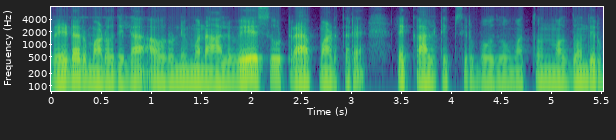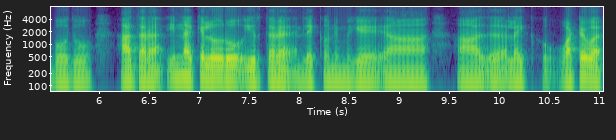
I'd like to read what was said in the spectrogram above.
ಟ್ರೇಡರ್ ಮಾಡೋದಿಲ್ಲ. ಅವರು ನಿಮ್ಮನ್ನು ಆಲ್ವೇಸು ಟ್ರ್ಯಾಪ್ ಮಾಡ್ತಾರೆ. ಲೈಕ್ ಕಾಲ್ ಟಿಪ್ಸ್ ಇರ್ಬೋದು, ಮತ್ತೊಂದು ಮಗ್ದೊಂದು ಇರ್ಬೋದು, ಆ ಥರ. ಇನ್ನು ಕೆಲವರು ಇರ್ತಾರೆ ಲೈಕ್ ನಿಮಗೆ like whatever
